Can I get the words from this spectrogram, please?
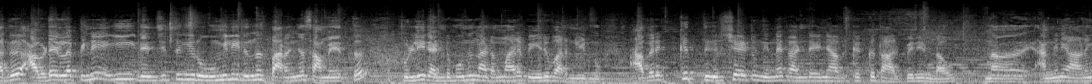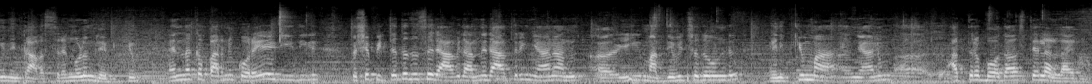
അത് അവിടെയുള്ള പിന്നെ ഈ രഞ്ജിത്ത് ഈ റൂമിൽ ഇരുന്ന് പറഞ്ഞ സമയത്ത് പുള്ളി രണ്ട് മൂന്ന് നടന്മാരെ പേര് പറഞ്ഞിരുന്നു. അവർക്ക് തീർച്ചയായിട്ടും നിന്നെ കണ്ടു കഴിഞ്ഞാൽ അവർക്കൊക്കെ താല്പര്യം ഉണ്ടാവും. അങ്ങനെയാണെങ്കിൽ നിനക്ക് അവസരങ്ങളും ലഭിക്കും എന്നൊക്കെ പറഞ്ഞ് കുറേ രീതിയിൽ പക്ഷേ പിറ്റത്തെ ദിവസം രാവിലെ അന്ന് രാത്രി ഞാൻ ഈ മദ്യപിച്ചതുകൊണ്ട് എനിക്കും ഞാനും അത്ര ബോധാവസ്ഥയിലല്ലായിരുന്നു.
